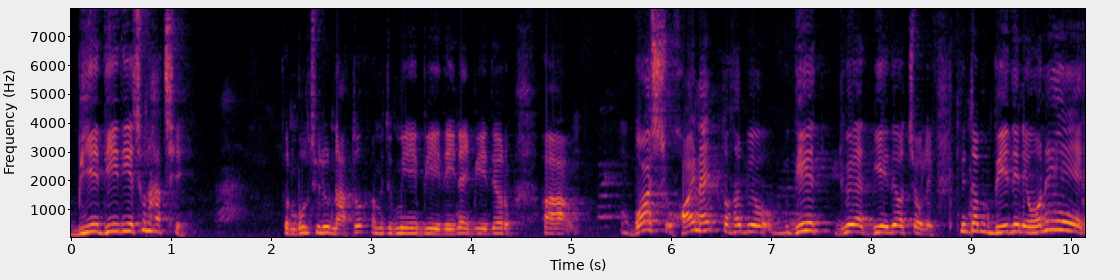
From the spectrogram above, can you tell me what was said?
বিয়ে দিয়ে দিয়েছ না, আছে? তখন বলছিল, না তো, আমি তো মেয়ে, বিয়ে দিই নাই, বিয়ে দেওয়ার বয়স হয় নাই তথাপি দিয়ে বিয়ে বিয়ে দেওয়া চলে। কিন্তু আমি বিয়ে দিনে অনেক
